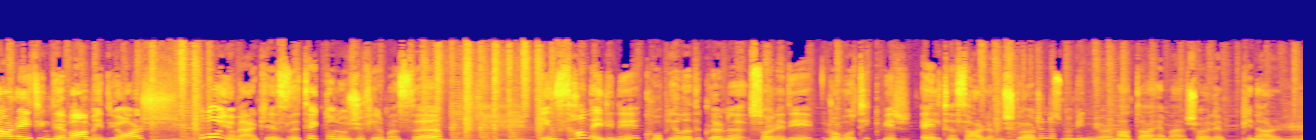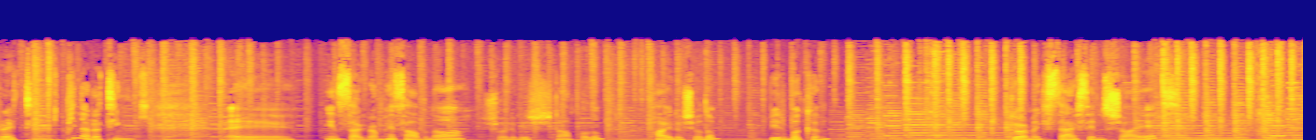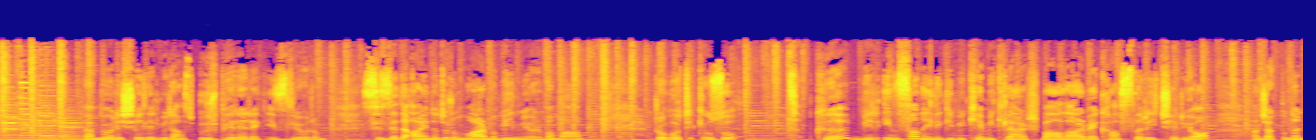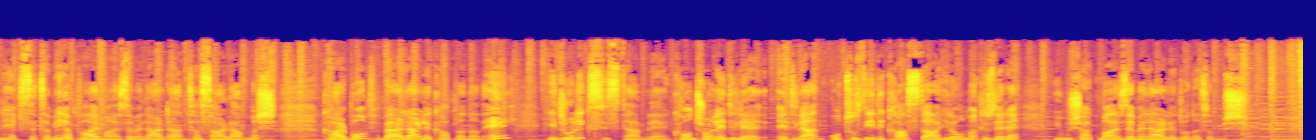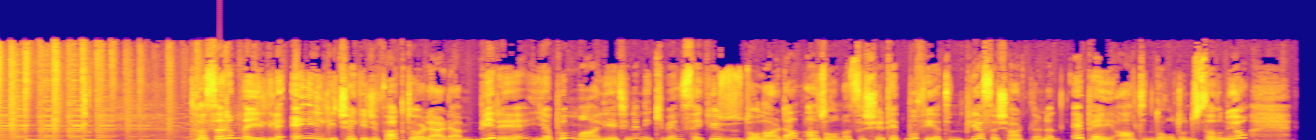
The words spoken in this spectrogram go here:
Pınar Rating devam ediyor. Polonya merkezli teknoloji firması insan elini kopyaladıklarını söylediği robotik bir el tasarlamış. Gördünüz mü bilmiyorum. Hatta hemen şöyle Pinar Rating, Pinar Rating ee, Instagram hesabına şöyle bir ne yapalım paylaşalım. Bir bakın görmek isterseniz şayet. Ben böyle şeyleri biraz ürpererek izliyorum. Sizde de aynı durum var mı bilmiyorum ama robotik uzuv tıpkı bir insan eli gibi kemikler, bağlar ve kasları içeriyor. Ancak bunların hepsi tabii yapay malzemelerden tasarlanmış. Karbon fiberlerle kaplanan el hidrolik sistemle kontrol edile, edilen 37 kas dahil olmak üzere yumuşak malzemelerle donatılmış. Tasarımla ilgili en ilgi çekici faktörlerden biri yapım maliyetinin 2800 dolardan az olması. Şirket bu fiyatın piyasa şartlarının epey altında olduğunu savunuyor.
